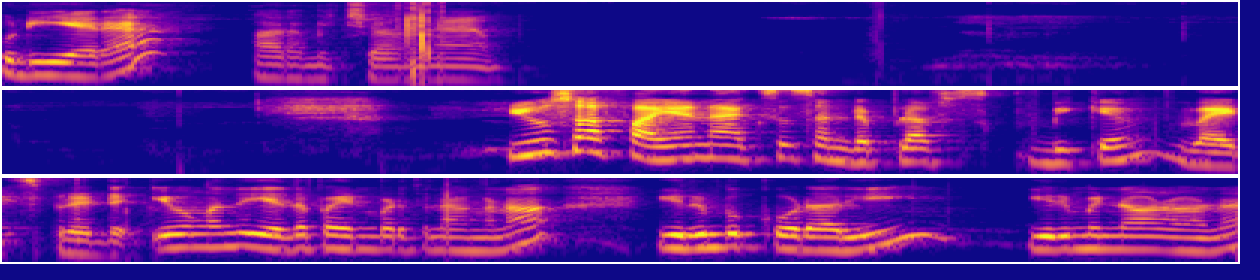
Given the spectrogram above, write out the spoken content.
குடியேற ஆரம்பித்தாங்க use of iron axes and ploughs became wide spread இவங்க வந்து எதை பயன்படுத்தினாங்கன்னா இரும்பு கோடாரி இரும்பினாலான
